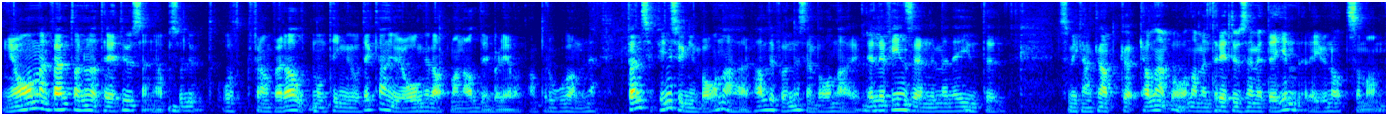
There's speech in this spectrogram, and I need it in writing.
ja, men 1500-3000 absolut. Och framförallt någonting, och det kan jag ju ångra att man aldrig blev att man provade. Men det finns, finns ju ingen bana här, aldrig funnits en bana här. Eller det finns en, men det är ju inte, som vi kan knappt kalla en bana, men 3000 meter hinder är ju något som man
